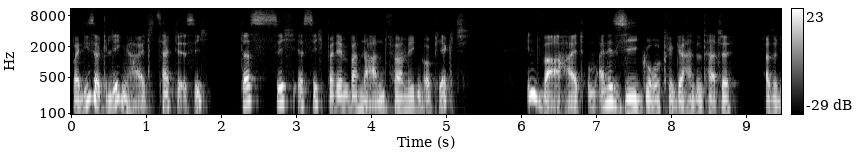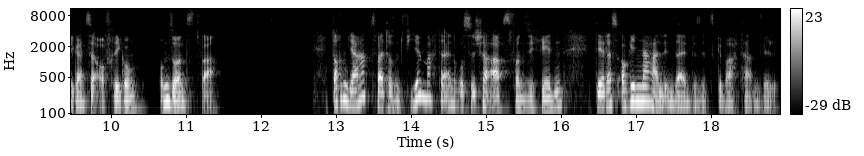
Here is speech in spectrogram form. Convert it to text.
Bei dieser Gelegenheit zeigte es sich, dass sich es sich bei dem bananenförmigen Objekt in Wahrheit um eine Seegurke gehandelt hatte, also die ganze Aufregung umsonst war. Doch im Jahr 2004 machte ein russischer Arzt von sich reden, der das Original in seinen Besitz gebracht haben will.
